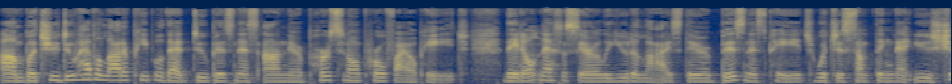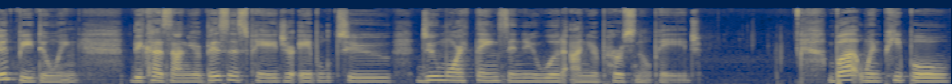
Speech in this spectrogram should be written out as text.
Um, but you do have a lot of people that do business on their personal profile page. They don't necessarily utilize their business page, which is something that you should be doing because on your business page, you're able to do more things than you would on your personal page. But when people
